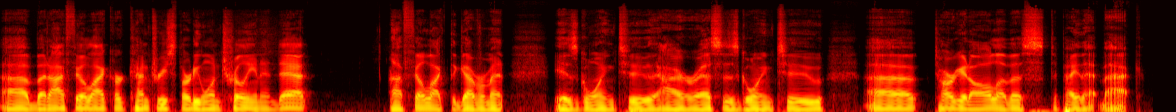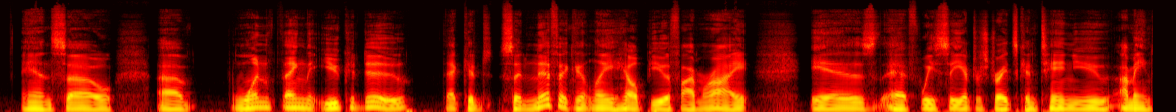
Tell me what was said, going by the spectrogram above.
uh, but I feel like our country's 31 trillion in debt. I feel like the government is going to, the IRS is going to uh, target all of us to pay that back. And so, uh, one thing that you could do that could significantly help you, if I'm right, is if we see interest rates continue, I mean,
